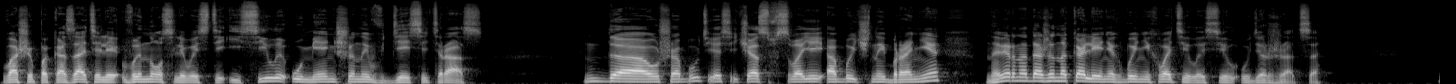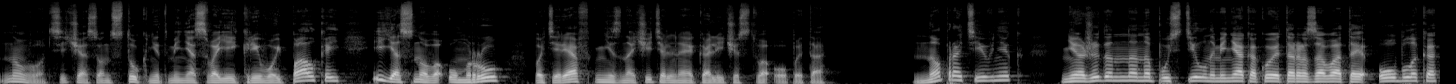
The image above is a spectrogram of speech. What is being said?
Ваши показатели выносливости и силы уменьшены в 10 раз. Да уж, а будь я сейчас в своей обычной броне, наверное, даже на коленях бы не хватило сил удержаться. Ну вот, сейчас он стукнет меня своей кривой палкой, и я снова умру, потеряв незначительное количество опыта. Но противник неожиданно напустил на меня какое-то розоватое облако,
